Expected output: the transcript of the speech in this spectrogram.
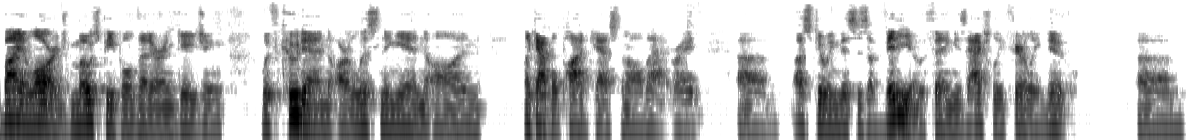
by and large, most people that are engaging with Kuden are listening in on like Apple Podcasts and all that, right? Um, us doing this as a video thing is actually fairly new. Um,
